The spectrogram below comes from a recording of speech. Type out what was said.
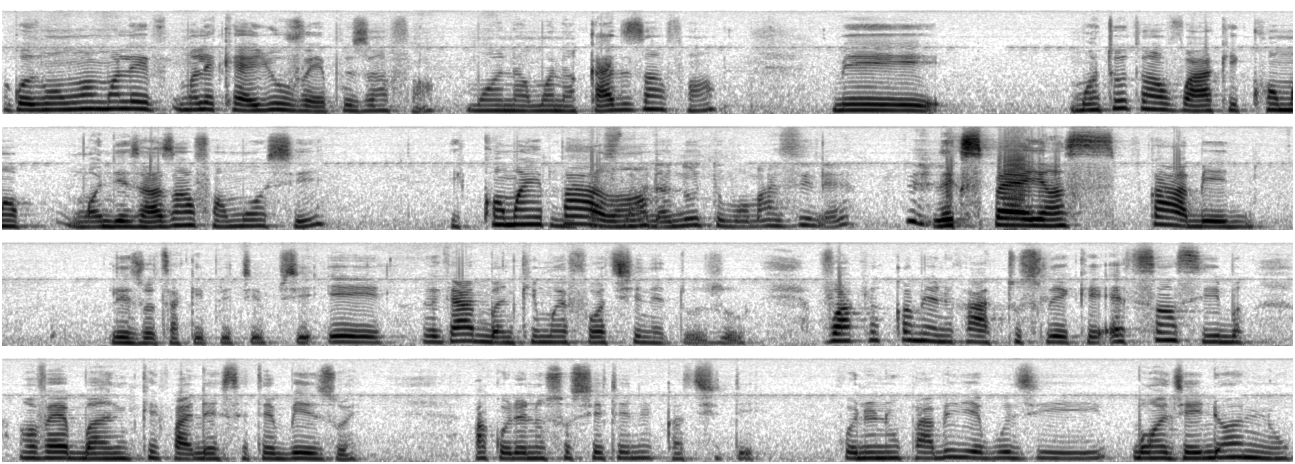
À cause moi, moi, moi, les cahiers ouverts pour les enfants. Moi, moi, j'ai quatre enfants. Mais moi, tout en voir qui comment, moi, des enfants, moi aussi. Et comment e les parents. Dans nous, tout le monde, L'expérience, les autres qui petit petit. Et regarde bon qui moins fortuné toujours. Voir que combien nous avons tous les être sensibles envers bon qui fait certains besoins. À cause de nos sociétés, nos quantité. Pour nous nous pas oublier pour dire, bon Dieu donne nous.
